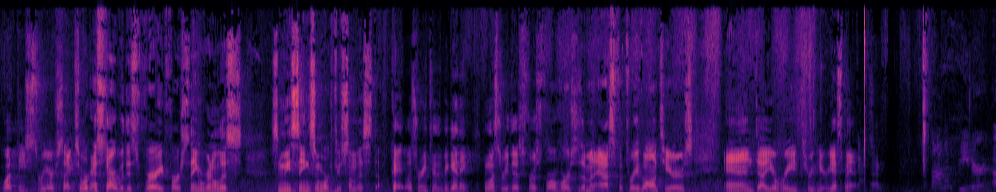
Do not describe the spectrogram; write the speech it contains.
what these three are saying. So we're going to start with this very first thing. We're going to list some of these things and work through some of this stuff. Okay, let's read through the beginning. Who wants to read those first four verses? I'm going to ask for three volunteers, and uh, you'll read through here. Yes, ma'am. Addie. Simon Peter, a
